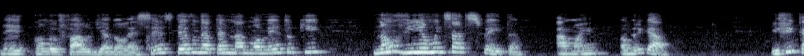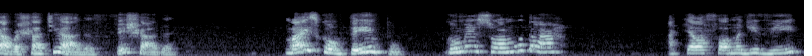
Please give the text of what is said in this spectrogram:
né, como eu falo de adolescentes, teve um determinado momento que não vinha muito satisfeita. A mãe obrigava. E ficava chateada, fechada. Mas com o tempo, começou a mudar aquela forma de vir,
